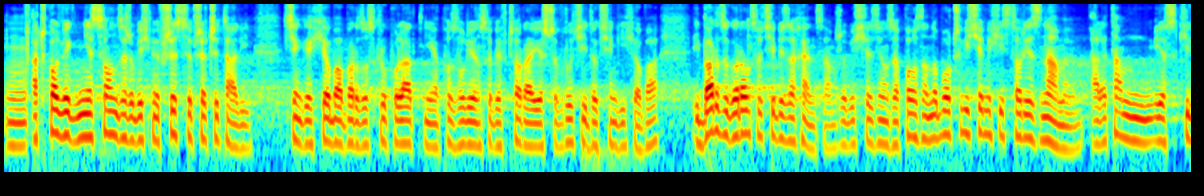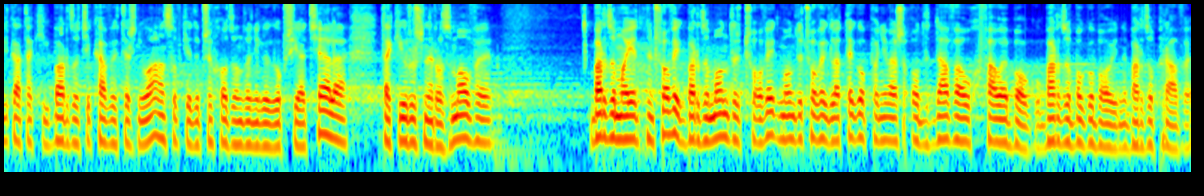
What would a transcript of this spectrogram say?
Mm, Aczkolwiek nie sądzę, żebyśmy wszyscy przeczytali Księgę Hioba bardzo skrupulatnie. Ja pozwoliłem sobie wczoraj jeszcze wrócić do Księgi Hioba i bardzo gorąco Ciebie zachęcam, żebyś się z nią zapoznał, no bo oczywiście my historię znamy, ale tam jest kilka takich bardzo ciekawych też niuansów, kiedy przychodzą do niego przyjaciele, takie różne rozmowy. Bardzo majętny człowiek, bardzo mądry człowiek. Mądry człowiek dlatego, ponieważ oddawał chwałę Bogu. Bardzo bogobojny, bardzo prawy.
